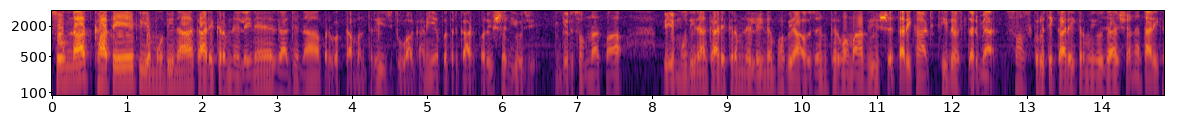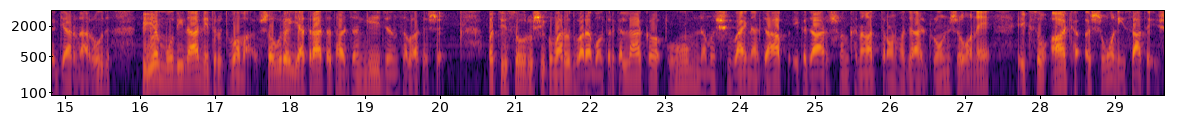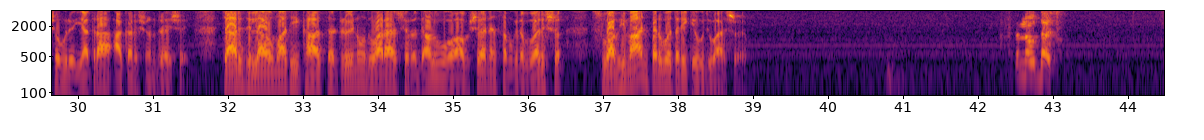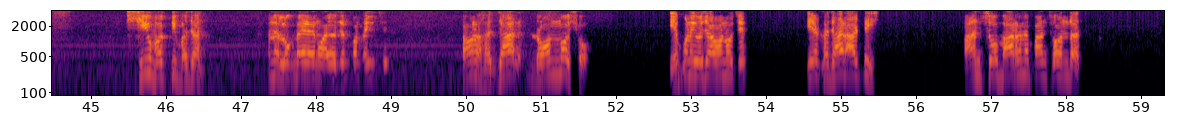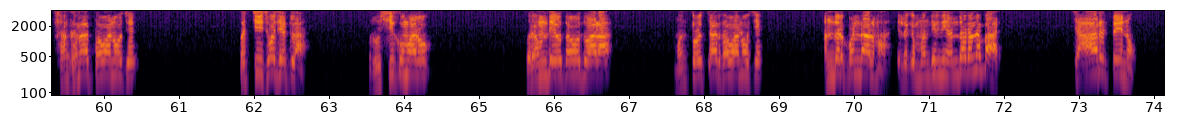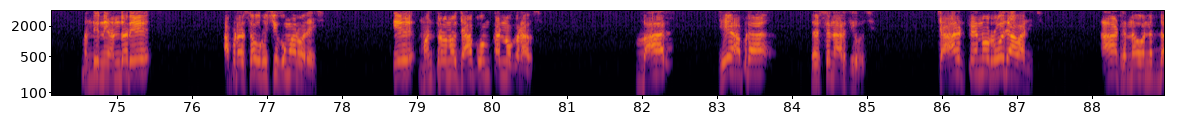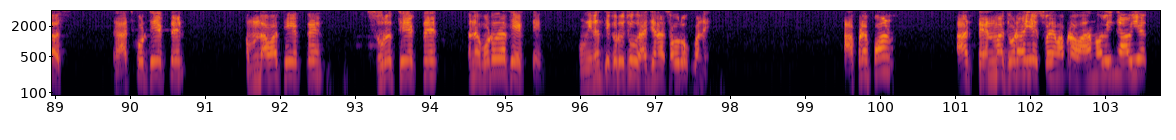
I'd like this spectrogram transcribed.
સોમનાથ ખાતે પીએમ મોદીના કાર્યક્રમને લઈને રાજ્યના પ્રવક્તા મંત્રી જીતુ વાઘાણીએ પત્રકાર પરિષદ યોજી. ગીર સોમનાથમાં પીએમ મોદીના કાર્યક્રમને લઈને ભવ્ય આયોજન કરવામાં આવ્યું છે. તારીખ આઠથી દસ દરમિયાન સાંસ્કૃતિક કાર્યક્રમો યોજાશે અને તારીખ અગિયારના રોજ પીએમ મોદીના નેતૃત્વમાં શૌર્ય યાત્રા તથા જંગી જનસભા થશે. પચીસો ઋષિકુમારો દ્વારા બોતેર કલાક ઓમ નમ શિવાયના જાપ, એક હજાર શંખના ત્રણ હજાર ડ્રોન શો અને એકસો આઠ અશ્વોની સાથે શૌર્ય યાત્રા આકર્ષણ રહેશે. ચાર જિલ્લાઓમાંથી ખાસ ટ્રેનો દ્વારા શ્રદ્ધાળુઓ આવશે અને સમગ્ર વર્ષ સ્વાભિમાન પર્વ તરીકે ઉજવાશે. નવ દસ. શિવ ભક્તિ ભજન અને લોકડાયરાનું આયોજન પણ થયું છે. ત્રણ હજાર ડ્રોનનો શો એ પણ યોજાવાનો છે. એક હજાર આર્ટિસ્ટ પાંચસો બાર અને પાંચસો અંદર શંખનાદ થવાનો છે. પચીસો જેટલા ઋષિકુમારો, બ્રહ્મદેવતાઓ દ્વારા મંત્રોચ્ચાર થવાનો છે. અંદર પંડાલમાં, એટલે કે મંદિરની અંદર અને બહાર ચાર ટ્રેનો. મંદિરની અંદર એ આપણા સૌ ઋષિકુમારો રહે છે. એ મંત્રનો જાપ ઓમકારનો કરાવશે. બાર, જે આપણા દર્શનાર્થીઓ છે. ચાર ટ્રેનો રોજ આવવાની છે. આઠ, નવ અને દસ. રાજકોટથી એક ટ્રેન, અમદાવાદથી એક ટ્રેન, સુરતથી એક ટ્રેન અને વડોદરાથી એક ટ્રેન. હું વિનંતી કરું છું રાજ્યના સૌ લોકોને. આપણે પણ આ ટ્રેનમાં જોડાઈએ, સ્વયં આપણા વાહનો લઈને આવીએ.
